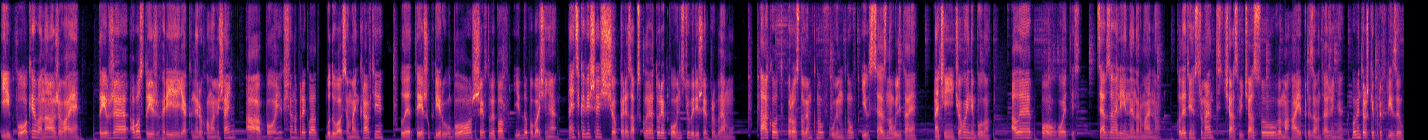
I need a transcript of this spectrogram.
І поки вона оживає, ти вже або стоїш в грі як нерухома мішень, або, якщо, наприклад, будувався в Майнкрафті, летиш у прірву, бо shift випав і до побачення. Найцікавіше, що перезапуск клавіатури повністю вирішує проблему. Так от, просто вимкнув, увімкнув і все знову літає, наче нічого й не було. Але погодьтесь, це взагалі ненормально. Коли твій інструмент час від часу вимагає перезавантаження, бо він трошки прифрізив.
